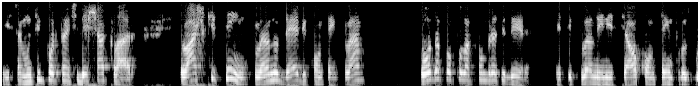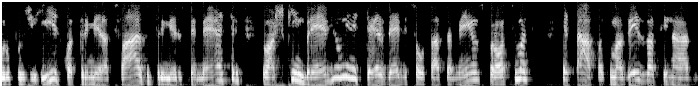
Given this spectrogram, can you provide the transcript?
Isso é muito importante deixar claro. Eu acho que sim, o plano deve contemplar toda a população brasileira. Esse plano inicial contempla os grupos de risco, as primeiras fases, o primeiro semestre. Eu acho que em breve o Ministério deve soltar também as próximas etapas. Uma vez vacinados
